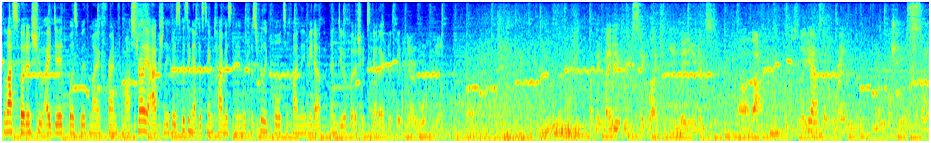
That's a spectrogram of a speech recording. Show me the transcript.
The last photo shoot I did was with my friend from Australia, actually, who was visiting at the same time as me, which was really cool to finally meet up and do a photo shoot together. I think maybe it could be sick, like you leaning against uh, that, just leaning Yeah. against like the railing. There.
